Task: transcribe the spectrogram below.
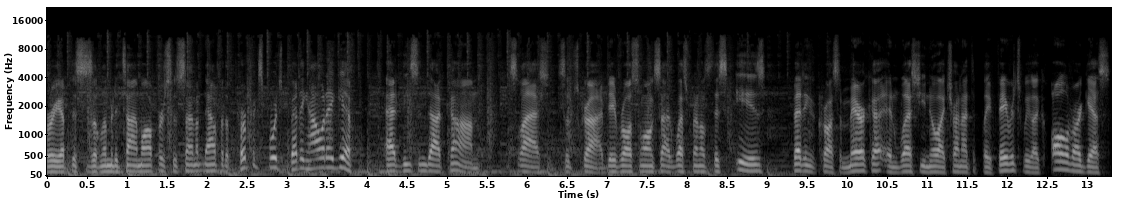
Hurry up, this is a limited time offer, so sign up now for the perfect sports betting holiday gift at vsin.com slash subscribe. Dave Ross alongside Wes Reynolds. This is Betting Across America. And Wes, you know I try not to play favorites. We like all of our guests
